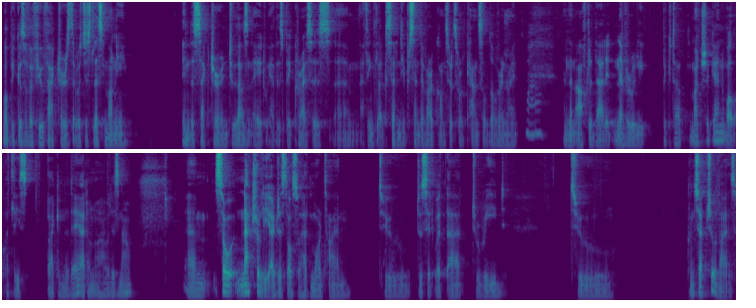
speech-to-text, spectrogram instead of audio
well because of a few factors. There was just less money in the sector. In 2008 we had this big crisis. Um, i think like 70% of our concerts were cancelled overnight. Wow. and then after that it never really picked up much again. Well at least back in the day. I don't know how it is now. Um, so naturally i just also had more time to to sit with that to read to conceptualize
